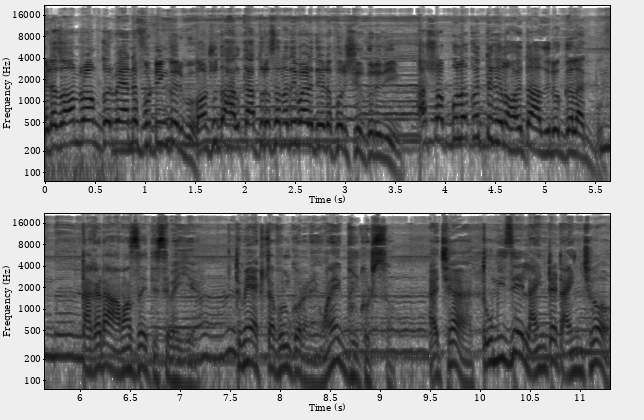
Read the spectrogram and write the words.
এটা যখন রং করবে এনে ফুটিং করব। তখন শুধু হালকা আতুরা সানা দিয়ে বাড়ি দিয়ে এটা পরিষ্কার করে দিই। আর সবগুলো করতে গেলে হয়তো আজিরোগ্য লাগবে। টাকাটা আমার যাইতেছে ভাইয়া। তুমি একটা ভুল করে নাই অনেক ভুল করছ। আচ্ছা তুমি যে লাইনটা টাইনছো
